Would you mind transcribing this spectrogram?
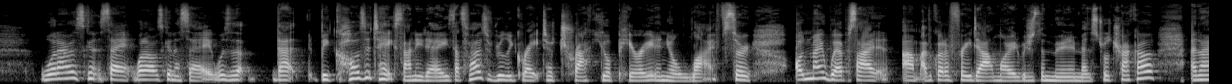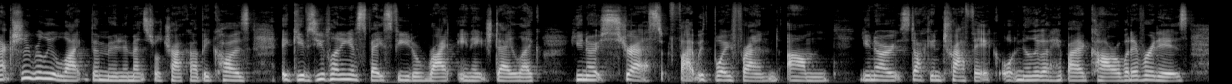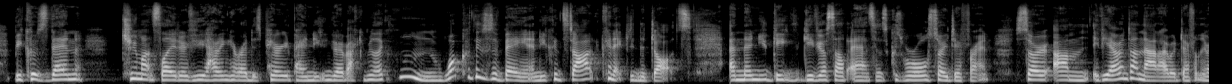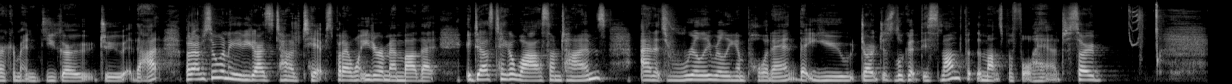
what I was going to say, what I was to say was that that because it takes 90 days, that's why it's really great to track your period in your life. So on my website, um, I've got a free download, which is the Moon and Menstrual Tracker, and I actually really like the Moon and Menstrual Tracker because it gives you plenty of space for you to write in each day, like you know, stressed, fight with boyfriend, um, you know, stuck in traffic, or nearly got hit by a car, or whatever it is, because then two months later, if you're having horrendous period pain, you can go back and be like, hmm, what could this have been? And you can start connecting the dots. And then you give, give yourself answers because we're all so different. So um, if you haven't done that, I would definitely recommend you go do that. But I'm still going to give you guys a ton of tips. But I want you to remember that it does take a while sometimes. And it's really, really important that you don't just look at this month, but the months beforehand. So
